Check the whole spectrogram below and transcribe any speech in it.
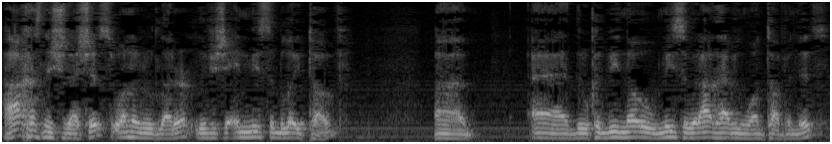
hachas nishreshes, one a root letter. Lefisha in misa tov. Uh, and there could be no misa without having one top in it.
